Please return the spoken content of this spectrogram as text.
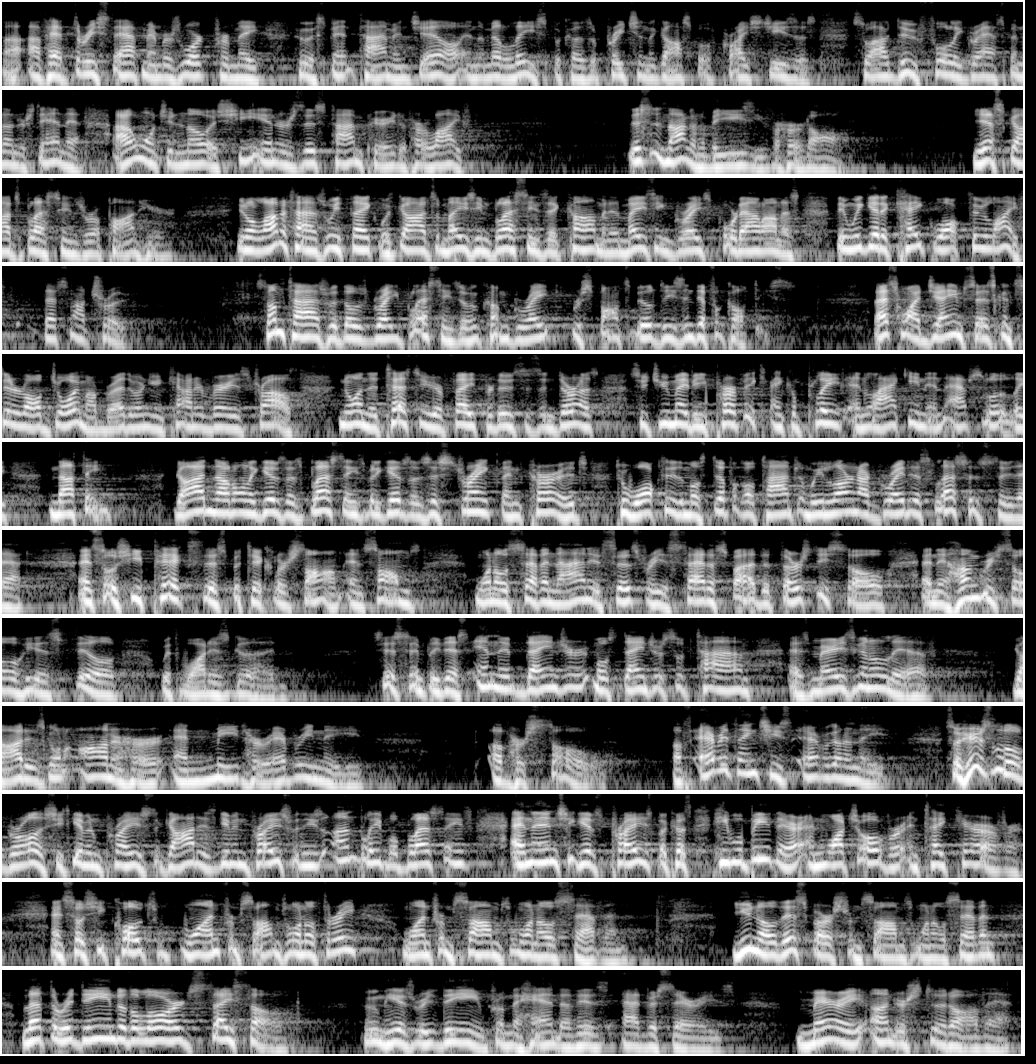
Uh, I've had three staff members work for me who have spent time in jail in the Middle East because of preaching the gospel of Christ Jesus. So I do fully grasp and understand that. I want you to know as she enters this time period of her life, this is not going to be easy for her at all. Yes, God's blessings are upon her. You know, a lot of times we think with God's amazing blessings that come and amazing grace poured out on us, then we get a cakewalk through life. That's not true. Sometimes with those great blessings will come great responsibilities and difficulties. That's why James says, Consider it all joy, my brethren, when you encounter various trials, knowing the test of your faith produces endurance, so that you may be perfect and complete and lacking in absolutely nothing. God not only gives us blessings, but He gives us His strength and courage to walk through the most difficult times, and we learn our greatest lessons through that. And so she picks this particular psalm. And Psalms 107 9, it says, For He has satisfied the thirsty soul, and the hungry soul He has filled with what is good. It's just simply this in the danger, most dangerous of time, as Mary's going to live, God is going to honor her and meet her every need of her soul, of everything she's ever going to need. So here's a little girl she's giving praise to God, is giving praise for these unbelievable blessings, and then she gives praise because He will be there and watch over and take care of her. And so she quotes one from Psalms 103, one from Psalms 107. You know this verse from Psalms 107 Let the redeemed of the Lord say so, whom He has redeemed from the hand of His adversaries. Mary understood all that.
